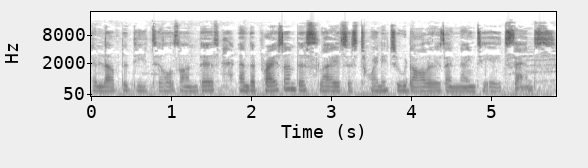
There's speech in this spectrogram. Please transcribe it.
I love the details on this. And the price on this slides is 22 dollars and 98 cents.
